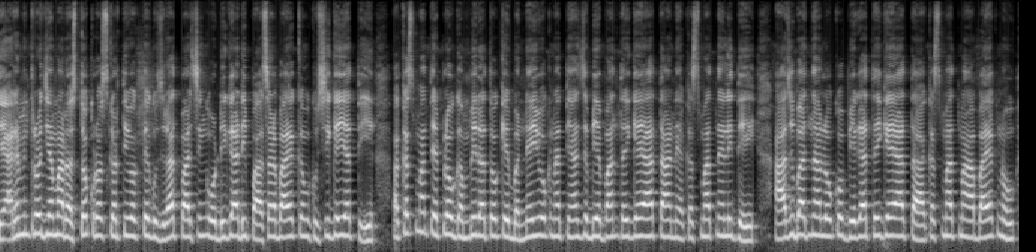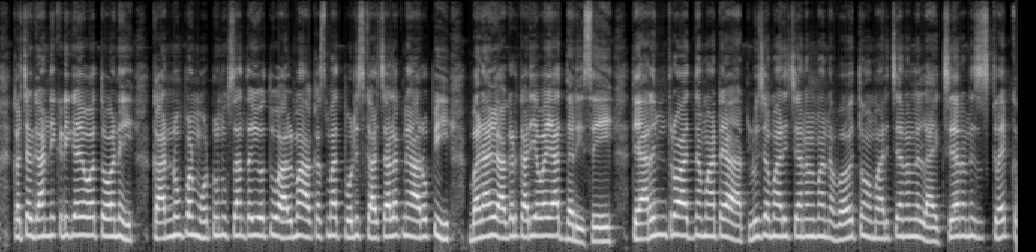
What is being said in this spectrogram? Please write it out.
ત્યારે મિત્રો જેમાં રસ્તો ક્રોસ કરતી વખતે ગુજરાત પાર્સિંગ ઓડી ગાડી પાછળ બાઇક ઘૂસી ગઈ હતી. અકસ્માત એટલો ગંભીર હતો કે બંને યુવકના ત્યાં જ બેભાન થઈ ગયા હતા અને અકસ્માતને લીધે આજુબાજુના લોકો ભેગા થઈ ગયા હતા. અકસ્માતમાં આ બાઇકનો કચરગાળ નીકળી ગયો હતો અને કારનું પણ મોટું નુકસાન થયું હતું. હાલમાં અકસ્માત પોલીસ કાર ચાલકને આરોપી બનાવી આગળ કાર્યવાહી હાથ ધરી છે. ત્યારે મિત્રો આજના માટે આટલું જ. અમારી ચેનલમાં નવા હોય તો અમારી ચેનલને લાઇક શેર અને સબસ્ક્રાઈબ કરી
